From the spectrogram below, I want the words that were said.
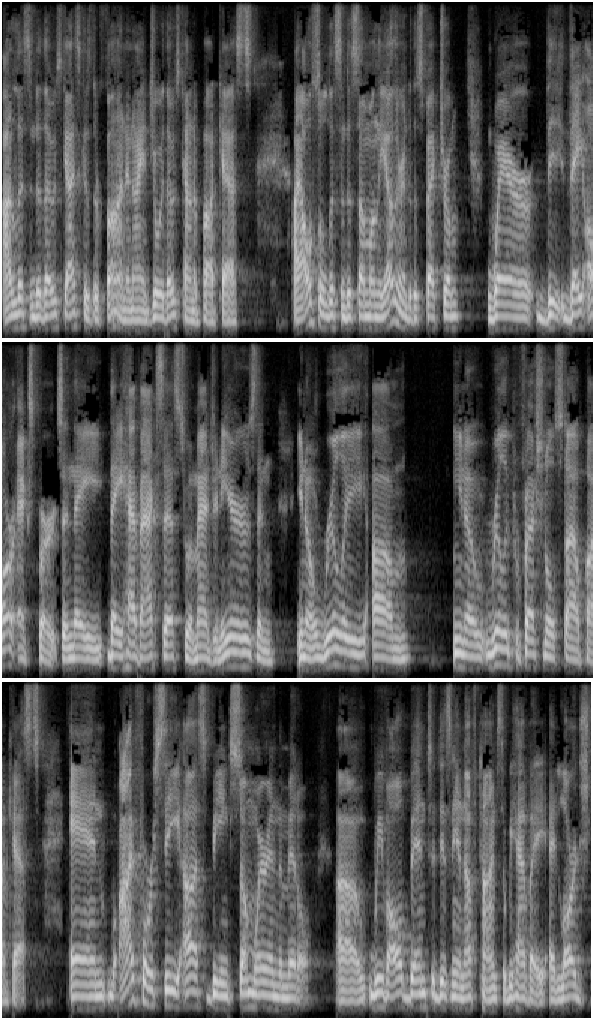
I listen to those guys because they're fun and I enjoy those kind of podcasts. I also listen to some on the other end of the spectrum where the, they are experts and they they have access to Imagineers and you know really um, you know really professional style podcasts. And I foresee us being somewhere in the middle. Uh, we've all been to Disney enough times that we have a, a large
